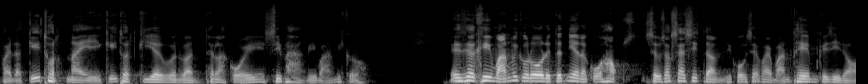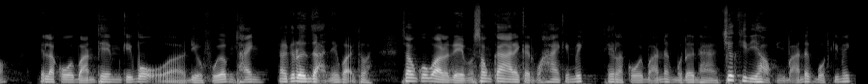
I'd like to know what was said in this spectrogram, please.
phải là kỹ thuật này, kỹ thuật kia, vân vân. Thế là cô ấy ship hàng đi bán micro. Thế khi bán micro thì tất nhiên là cô học siêu success system thì cô sẽ phải bán thêm cái gì đó. Thế là cô ấy bán thêm cái bộ ờ, điều phối âm thanh. Hay cái đơn giản như vậy thôi. Xong cô bảo là để mà xong ca thì cần có hai cái mic. Thế là cô ấy bán được một đơn hàng. Trước khi đi học thì bán được một cái mic.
